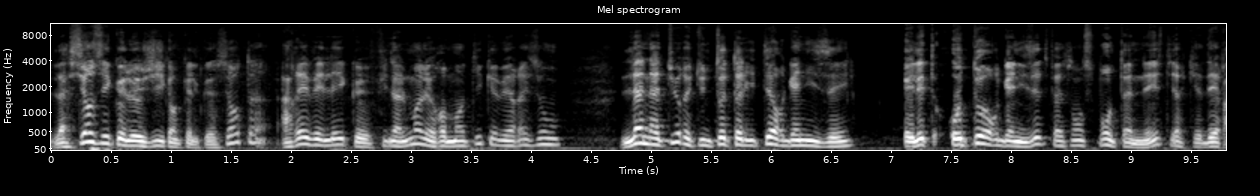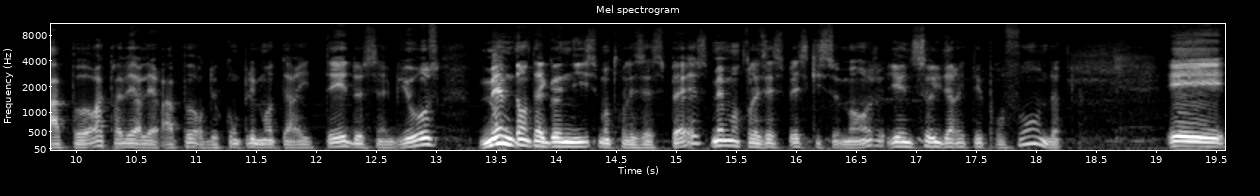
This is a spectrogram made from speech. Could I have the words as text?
la science écologique, en quelque sorte, a révélé que finalement les romantiques avaient raison. La nature est une totalité organisée. Elle est auto-organisée de façon spontanée, c'est-à-dire qu'il y a des rapports, à travers les rapports de complémentarité, de symbiose, même d'antagonisme entre les espèces, même entre les espèces qui se mangent, il y a une solidarité profonde. Et,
